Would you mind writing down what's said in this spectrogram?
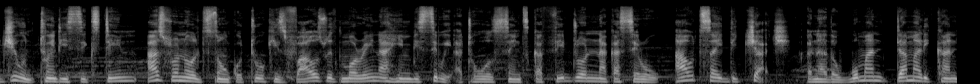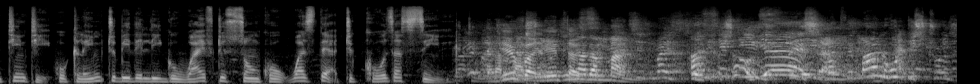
June 2016, as Ronald Sonko took his vows with Morena Himbisiwe at All Saints Cathedral Nakasero outside the church, another woman, Damali Kantinti, who claimed to be the legal wife to Sonko, was there to cause a scene. Give an interview. Another man. Yes, but the man who destroys.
